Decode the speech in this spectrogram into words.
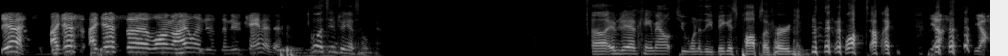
yeah. I guess. I guess uh, Long Island is the new Canada. Well, it's MJF's hometown. Uh, MJF came out to one of the biggest pops I've heard in a long time. Yeah, yeah.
